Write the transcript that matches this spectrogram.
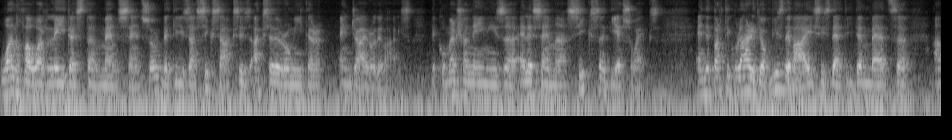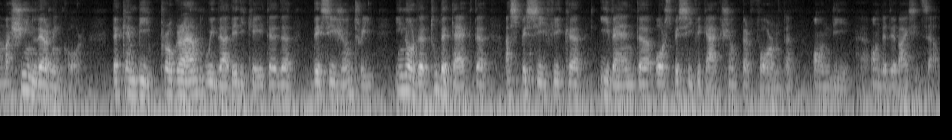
one of our latest uh, MEMS sensor that is a 6-axis accelerometer and gyro device. The commercial name is LSM6DSOX. And the particularity of this device is that it embeds a machine learning core that can be programmed with a dedicated decision tree in order to detect a specific event or specific action performed on the, uh, on the device itself.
